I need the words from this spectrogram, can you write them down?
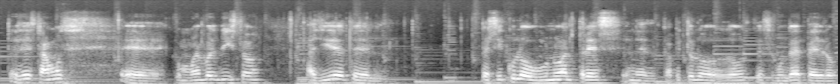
Entonces estamos, eh, como hemos visto, allí desde el versículo 1 al 3 en el capítulo 2 de Segunda de Pedro,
